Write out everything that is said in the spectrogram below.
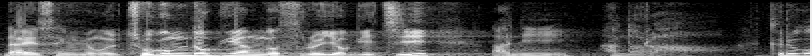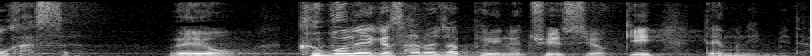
나의 생명을 조금 더 귀한 것으로 여기지 아니하노라. 그리고 갔어요. 왜요? 그분에게 사로잡혀 있는 죄수였기 때문입니다.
